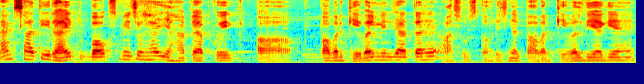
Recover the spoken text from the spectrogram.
एंड साथ ही राइट बॉक्स में जो है यहाँ पे आपको एक आ, पावर केबल मिल जाता है। आसूस का ओरिजिनल पावर केबल दिया गया है।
